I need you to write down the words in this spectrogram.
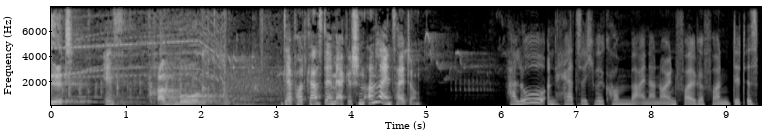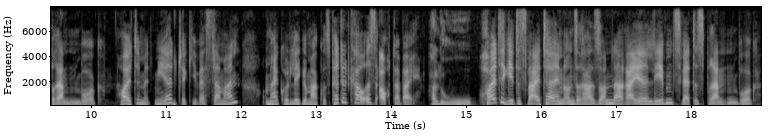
Dit ist Brandenburg. der Podcast der Märkischen Online-Zeitung. Hallo und herzlich willkommen bei einer neuen Folge von Dit ist Brandenburg. Heute mit mir, Jackie Westermann, und mein Kollege Markus Pettelkau ist auch dabei. Hallo. Heute geht es weiter in unserer Sonderreihe Lebenswertes Brandenburg.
